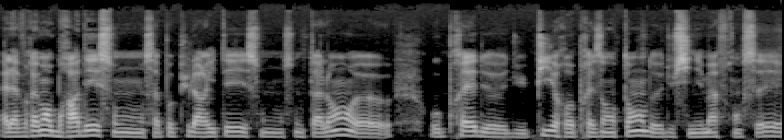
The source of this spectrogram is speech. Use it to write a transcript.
elle a vraiment bradé son, sa popularité et son, son talent euh, auprès de- du pire représentant du cinéma français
